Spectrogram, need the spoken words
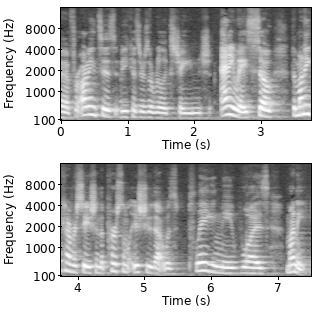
uh, for audiences because there's a real exchange. Anyway, so the money conversation, the personal issue that was plaguing me was money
